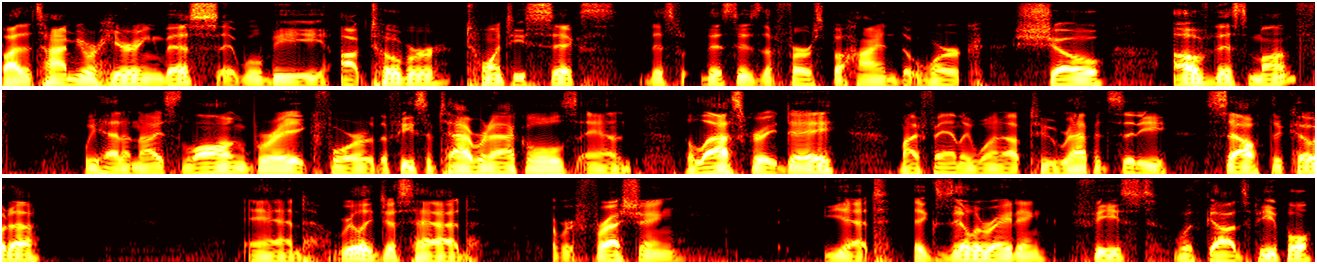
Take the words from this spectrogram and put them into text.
By the time you're hearing this, it will be October 26th. This this is the first Behind the Work show of this month. We had a nice long break for the Feast of Tabernacles and the last great day. My family went up to Rapid City, South Dakota, and really just had a refreshing yet exhilarating feast with God's people.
